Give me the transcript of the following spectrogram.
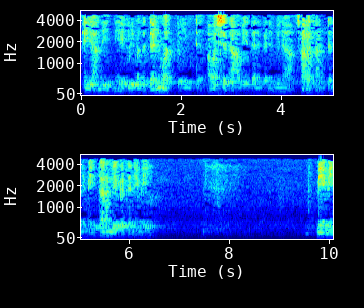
ඇයි අඳින්නේ? ඒ පිළිබඳ දැනුවත් වෙන්න අවශ්‍යතාවය දැනගෙන වෙන සරසන්ට නෙමෙයි, තරංගයකට නෙමෙයි. මේ මේ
